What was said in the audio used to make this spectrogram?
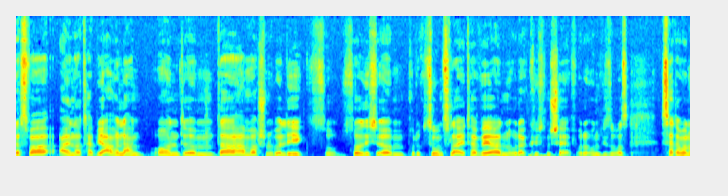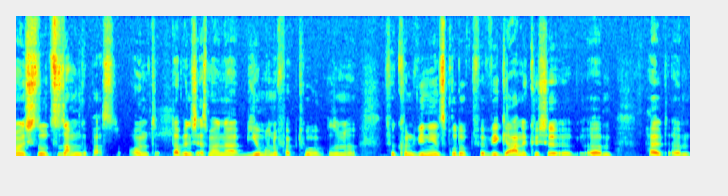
das war eineinhalb Jahre lang und ähm, da haben wir schon überlegt, so, soll ich ähm, Produktionsleiter werden oder Küchenchef oder irgendwie sowas. Es hat aber noch nicht so zusammengepasst. Und da bin ich erstmal in einer Biomanufaktur, also eine für Convenience-Produkt, für vegane Küche, ähm, halt ähm,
